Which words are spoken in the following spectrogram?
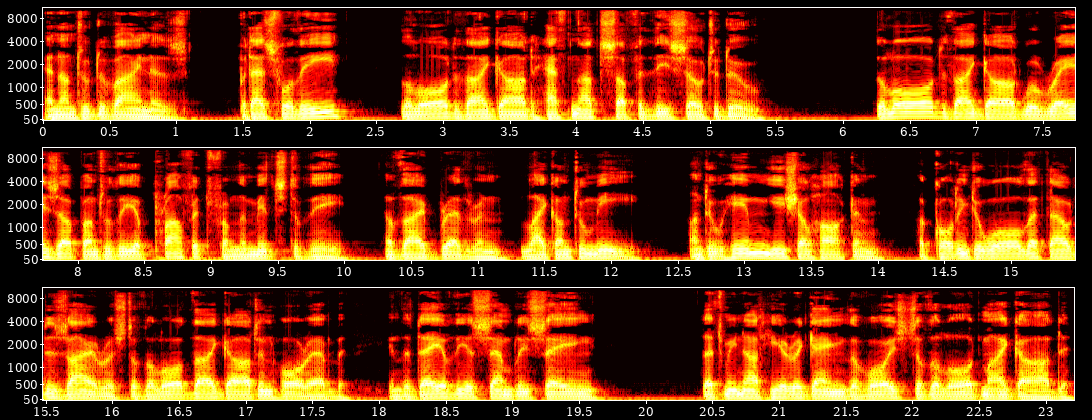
and unto diviners. But as for thee, the Lord thy God hath not suffered thee so to do. The Lord thy God will raise up unto thee a prophet from the midst of thee, of thy brethren, like unto me. Unto him ye shall hearken, according to all that thou desirest of the Lord thy God in Horeb, in the day of the assembly, saying, Let me not hear again the voice of the Lord my God,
